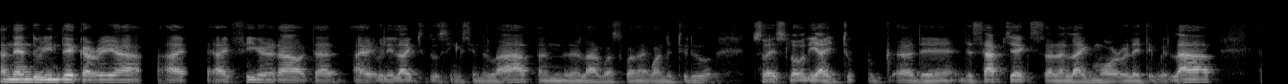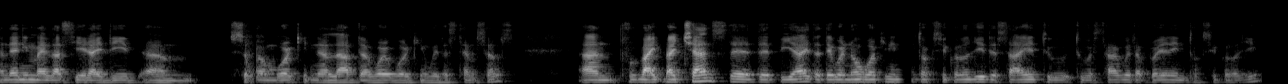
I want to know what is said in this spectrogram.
And then during the career, I, I figured out that I really like to do things in the lab, and the lab was what I wanted to do. So slowly I took uh, the, the subjects that I like more related with lab. And then in my last year, I did um, some work in a lab that were working with the stem cells. And by, by chance, the, the PI that they were not working in toxicology decided to, to start with a project in toxicology.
